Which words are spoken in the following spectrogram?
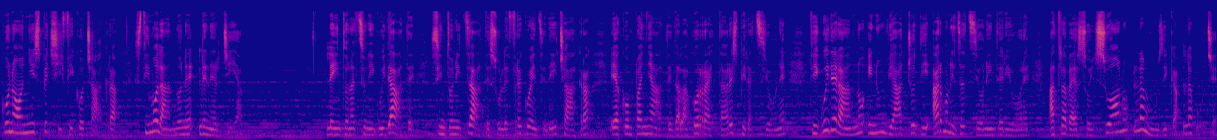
con ogni specifico chakra, stimolandone l'energia. Le intonazioni guidate, sintonizzate sulle frequenze dei chakra e accompagnate dalla corretta respirazione, ti guideranno in un viaggio di armonizzazione interiore attraverso il suono, la musica, la voce.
